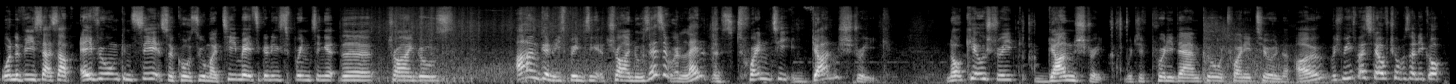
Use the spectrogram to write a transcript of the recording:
When the sets up, everyone can see it. So, of course, all my teammates are going to be sprinting at the triangles. I'm going to be sprinting at the triangles. There's a relentless 20 gun streak. Not kill streak, gun streak. Which is pretty damn cool. 22 and 0. Which means my stealth chopper's only got...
